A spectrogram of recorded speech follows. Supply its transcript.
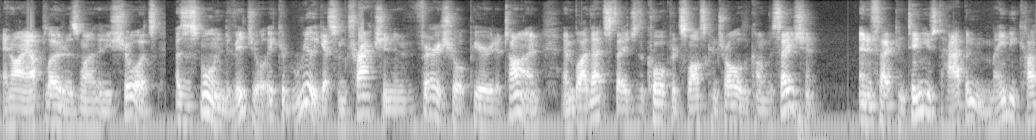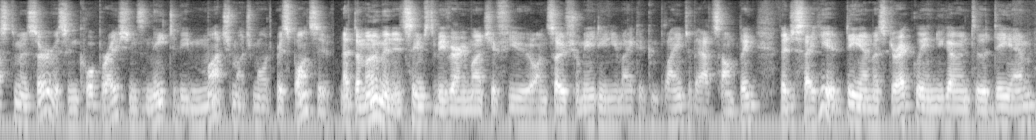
and I upload it as one of these shorts, as a small individual, it could really get some traction in a very short period of time, and by that stage, the corporate's lost control of the conversation. And if that continues to happen, maybe customer service and corporations need to be much, much more responsive. At the moment, it seems to be very much if you on social media and you make a complaint about something, they just say, here, DM us directly, and you go into the DM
